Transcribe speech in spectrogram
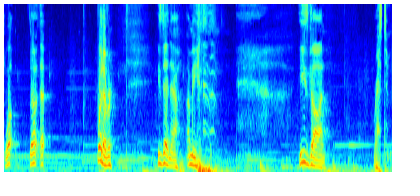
What? No, uh, whatever. He's dead now. I mean, he's gone. Rest in.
